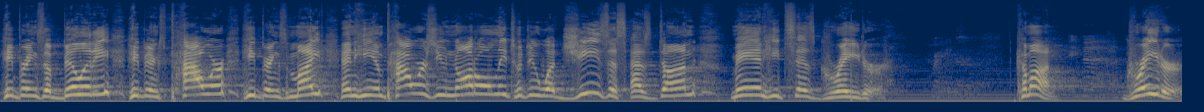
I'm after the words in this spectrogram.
He brings ability, He brings power, He brings might, and He empowers you not only to do what Jesus has done, man, He says greater. Come on, greater.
